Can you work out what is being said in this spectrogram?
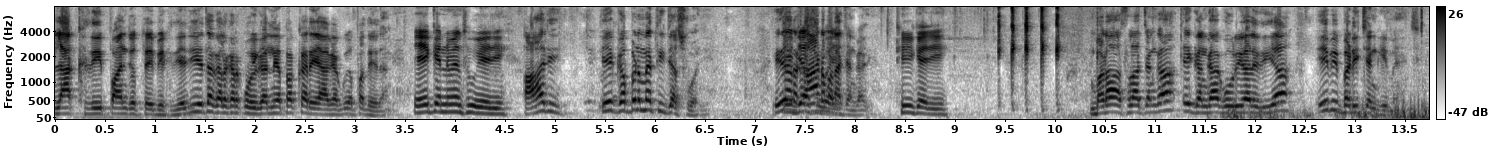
ਲੱਖ ਦੀ 5 ਉੱਤੇ ਵਿਕਦੀ ਆ ਜੀ ਇਹ ਤਾਂ ਗੱਲ ਕਰ ਕੋਈ ਗੱਲ ਨਹੀਂ ਆਪਾਂ ਘਰੇ ਆ ਗਿਆ ਕੋਈ ਆਪਾਂ ਦੇ ਦਾਂਗੇ। ਇਹ ਕਿੰਨਵੇਂ ਸੂਏ ਜੀ? ਆਹ ਜੀ ਇਹ ਗੱਬੜ ਮੈਂ ਤੀਜਾ ਸੂਆ ਜੀ। ਇਹਦਾ ਤੀਜਾ ਰਿਕਾਰਡ ਸੂਆ ਬੜਾ ਜੀ। ਚੰਗਾ ਜੀ। ਠੀਕ ਹੈ ਜੀ। ਬੜਾ ਅਸਲਾ ਚੰਗਾ ਇਹ ਗੰਗਾ ਗੋਰੀ ਵਾਲੇ ਦੀ ਆ ਇਹ ਵੀ ਬੜੀ ਚੰਗੀ ਮੈਂ ਜੀ।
